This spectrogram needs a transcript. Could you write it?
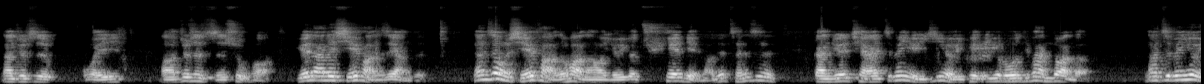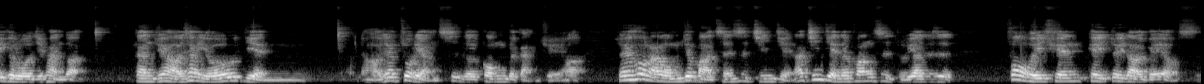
那就是为啊就是质数哈。原来的写法是这样子，但这种写法的话呢，有一个缺点哦，就程式感觉起来这边有已经有一个一个逻辑判断了。那这边又一个逻辑判断，感觉好像有点，好像做两次的功的感觉哈，所以后来我们就把程式精简。那精简的方式主要就是 for 回圈可以对到一个 else，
